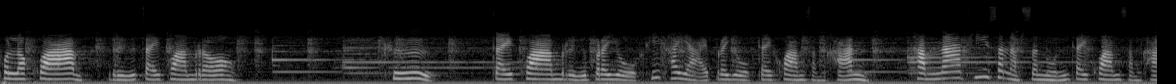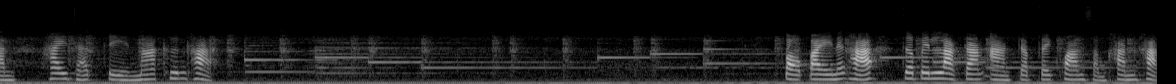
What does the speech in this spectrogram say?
พลความหรือใจความรอง คือ ใจความหรือประโยคที่ขยายประโยคใจความสำคัญทำหน้าที่สนับสนุนใจความสำคัญ ให้ชัดเจนมากขึ้นค่ะต่อไปนะคะ จะเป็นหลักการอ่านจับใจความสำคัญค่ะ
